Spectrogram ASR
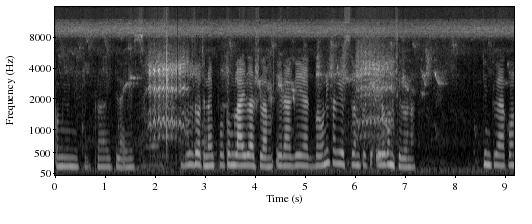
community guidelines বুঝতে পারছি না, আমি প্রথম লাইভে আসলাম। এর আগে একবার, অনেক আগে এসেছিলাম, তো এরকম ছিল না। কিন্তু এখন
